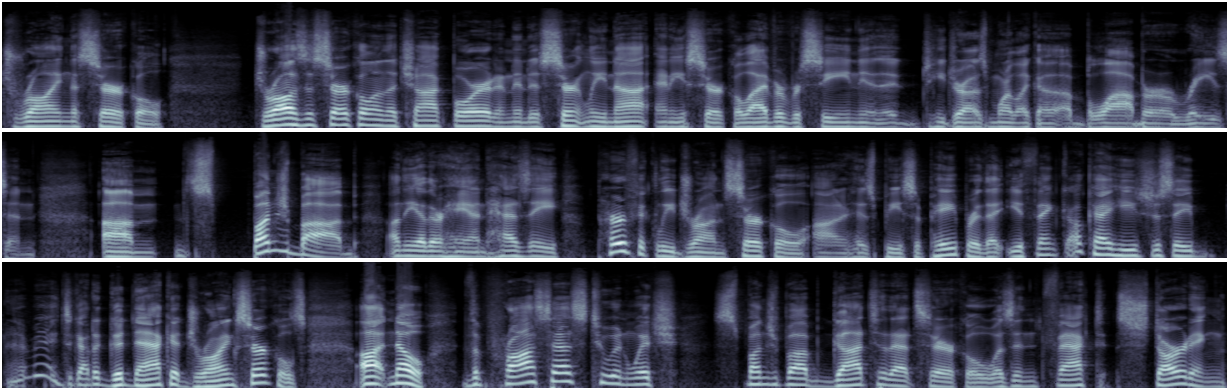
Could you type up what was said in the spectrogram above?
drawing a circle draws a circle on the chalkboard, and it is certainly not any circle I've ever seen. He draws more like a, a blob or a raisin. Um, SpongeBob, on the other hand, has a perfectly drawn circle on his piece of paper that you think, okay, he's just a, he's got a good knack at drawing circles. Uh, no, the process to in which SpongeBob got to that circle was in fact starting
